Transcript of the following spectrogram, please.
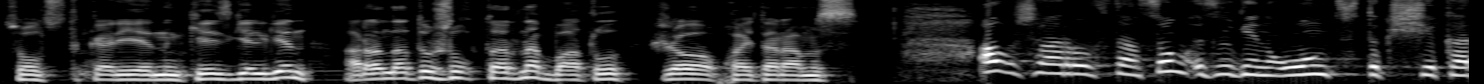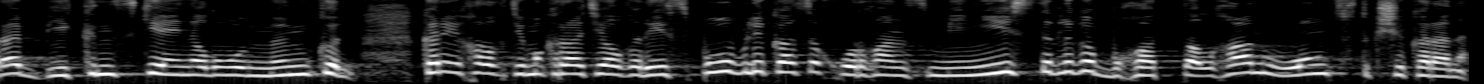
Солтүстік кореяның кез келген арандатушылықтарына батыл жауап қайтарамыз. Ал жарылыстан соң үзілген оңтүстік шекара бекініске айналуы мүмкін. Корей халық демократиялық республикасы қорғаныс министрлігі бұғатталған оңтүстік шекараны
